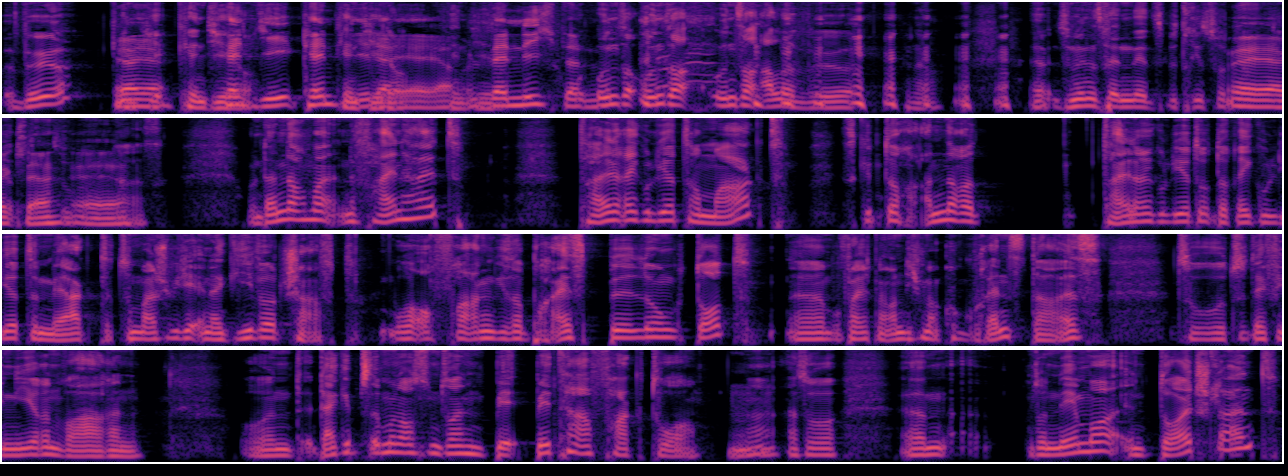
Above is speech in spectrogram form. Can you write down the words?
Wöhe? Kennt, ja, ja. kennt jeder. Kennt, je, kennt, kennt jeder, jeder, ja, kennt Und wenn nicht, dann. Unser, unser, unser aller Wöhe. Genau. Äh, zumindest wenn jetzt Betriebswirtschaft. Ja, ja, klar. Ja, ja. Und dann nochmal eine Feinheit. Teilregulierter Markt. Es gibt auch andere teilregulierte oder regulierte Märkte, zum Beispiel die Energiewirtschaft, wo auch Fragen dieser Preisbildung dort, äh, wo vielleicht noch nicht mal Konkurrenz da ist, zu, zu definieren waren. Und da gibt es immer noch so einen Beta-Faktor. Mhm. Ne? Also ähm, Unternehmer in Deutschland,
